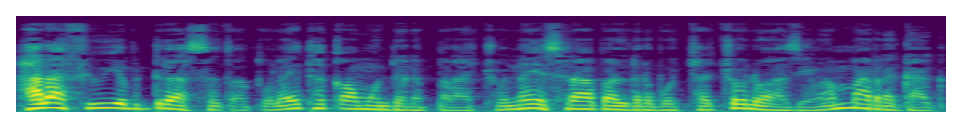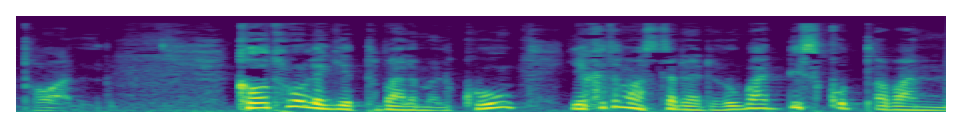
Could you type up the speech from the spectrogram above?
ኃላፊው የብድር አሰጣጡ ላይ ተቃውሞ እንደነበራቸውና የስራ ባልደረቦቻቸው ለዋዜማም አረጋግጠዋል። ከወትሮ ለየት ባለመልኩ የከተማ አስተዳደሩ በአዲስ ቁጠባና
